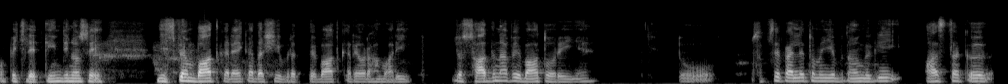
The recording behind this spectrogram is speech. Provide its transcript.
वो पिछले तीन दिनों से जिस पे हम बात कर रहे हैं एकादशी व्रत पे बात कर रहे हैं और हमारी जो साधना पे बात हो रही है तो सबसे पहले तो मैं ये बताऊँगा कि आज तक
